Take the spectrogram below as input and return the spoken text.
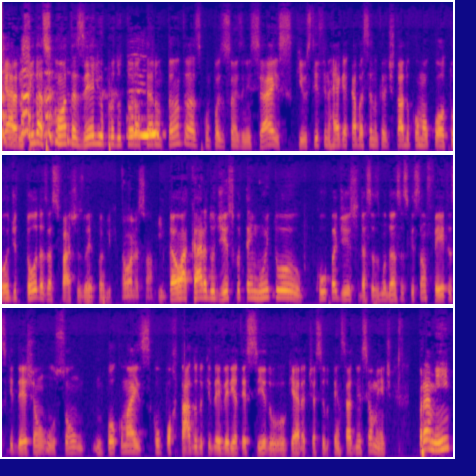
Cara, no fim das contas, ele e o produtor alteram tanto as composições iniciais que o Stephen Hagg acaba sendo acreditado como o coautor de todas as faixas do Republic. Olha só. Então a cara do disco tem muito culpa disso, dessas mudanças que são feitas que deixam o som um pouco mais comportado do que deveria ter sido, o que era tinha sido pensado inicialmente. Para mim,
